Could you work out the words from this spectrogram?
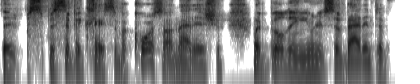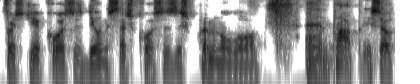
the, specific case of a course on that issue, but building units of that into first year courses dealing with such courses as criminal law and property. So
